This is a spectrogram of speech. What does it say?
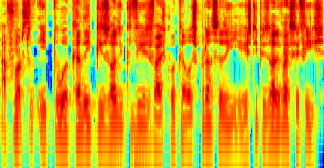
à e força. tu, e tu a cada episódio que vês vais com aquela esperança de este episódio vai ser fixe.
